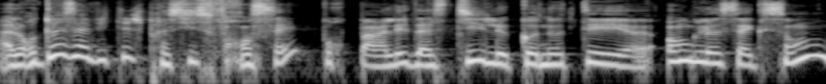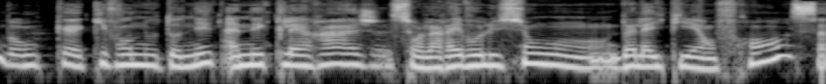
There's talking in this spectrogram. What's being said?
Alors deux invités, je précise français, pour parler d'un style connoté euh, anglo-saxon, donc euh, qui vont nous donner un éclairage sur la révolution de l'IPA en France.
